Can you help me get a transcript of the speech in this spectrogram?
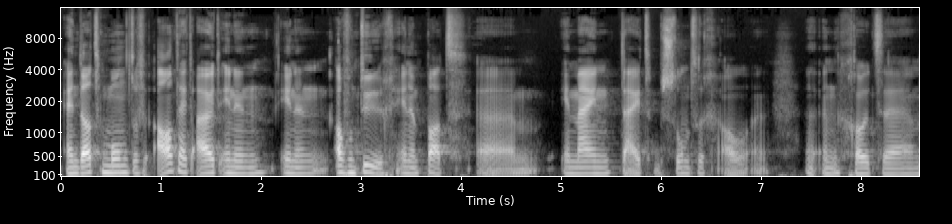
En dat mondt altijd uit in een, in een avontuur, in een pad. Um, in mijn tijd bestond er al uh, een groot, uh,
